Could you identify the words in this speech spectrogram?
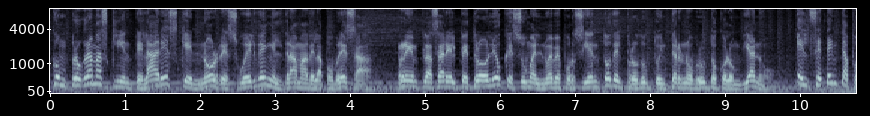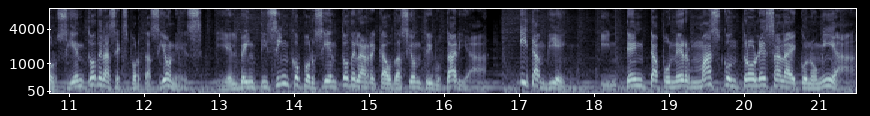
con programas clientelares que no resuelven el drama de la pobreza, reemplazar el petróleo que suma el 9% del Producto Interno Bruto colombiano, el 70% de las exportaciones y el 25% de la recaudación tributaria. Y también intenta poner más controles a la economía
